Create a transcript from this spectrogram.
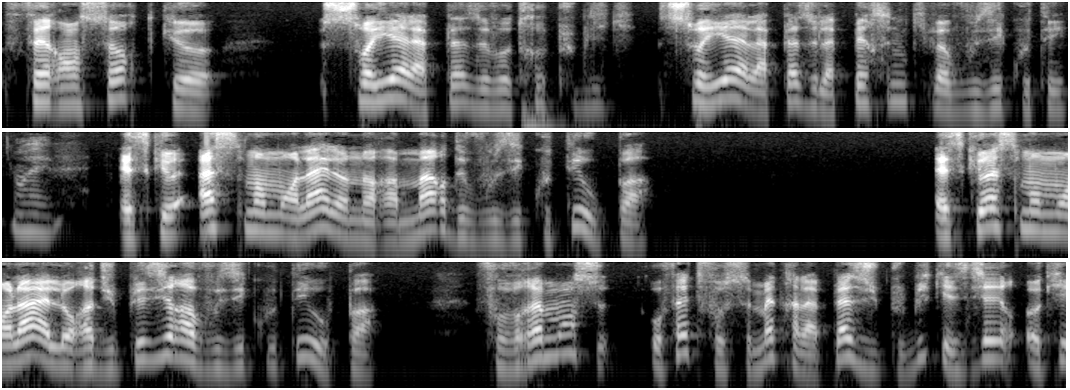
faire en sorte que soyez à la place de votre public, soyez à la place de la personne qui va vous écouter. Est-ce que à ce moment-là, elle en aura marre de vous écouter ou pas? Est-ce que à ce moment-là, elle aura du plaisir à vous écouter ou pas? Faut vraiment, au fait, faut se mettre à la place du public et se dire, ok,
